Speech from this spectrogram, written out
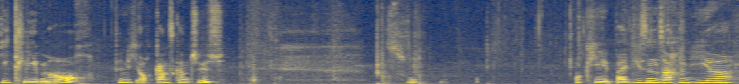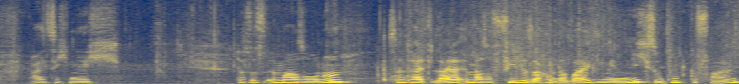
Die kleben auch. Finde ich auch ganz, ganz süß. So. Okay, bei diesen Sachen hier weiß ich nicht. Das ist immer so, ne? Es sind halt leider immer so viele Sachen dabei, die mir nicht so gut gefallen.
